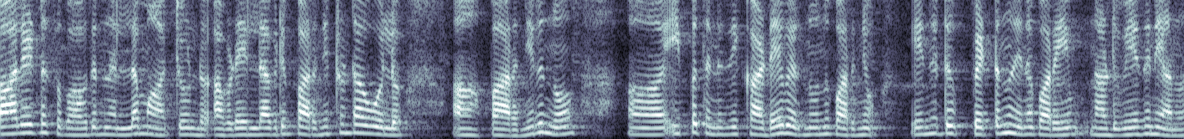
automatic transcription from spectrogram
ബാലേട്ടന്റെ സ്വഭാവത്തിന് നല്ല മാറ്റമുണ്ട്. അവിടെ എല്ലാവരും പറഞ്ഞിട്ടുണ്ടാവുമല്ലോ. ആ പറഞ്ഞിരുന്നു. ഇപ്പം തന്നെ നീ കടയിൽ വരുന്നു എന്ന് പറഞ്ഞു. എന്നിട്ട് പെട്ടെന്ന് തന്നെ പറയും നടുവേദനയാണ്.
